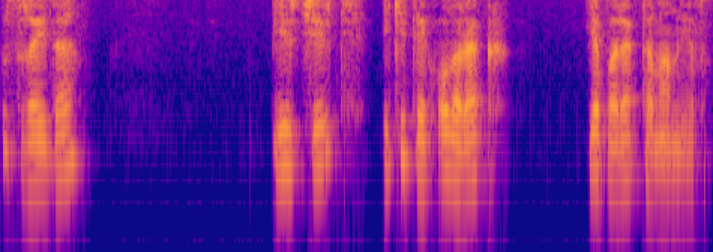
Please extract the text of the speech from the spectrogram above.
Bu sırayı da bir çift iki tek olarak yaparak tamamlayalım.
